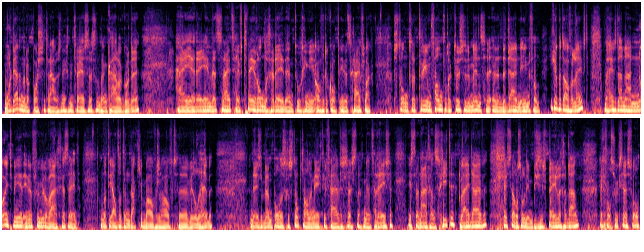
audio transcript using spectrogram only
modernere Porsche trouwens, 1962, dan Carlo Gourdin. Hij reed in wedstrijd, heeft twee ronden gereden en toen ging hij over de kop in het schijfvlak. Stond triomfantelijk tussen de mensen en de duinen in van, ik heb het overleefd. Maar hij heeft daarna nooit meer in een formulewagen gezeten. Omdat hij altijd een dakje boven zijn uh, wilde hebben. Deze Ben Pon is gestopt al in 1965 met racen. Is daarna gaan schieten, kleiduiven. Heeft zelfs Olympische Spelen gedaan. Echt wel succesvol.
